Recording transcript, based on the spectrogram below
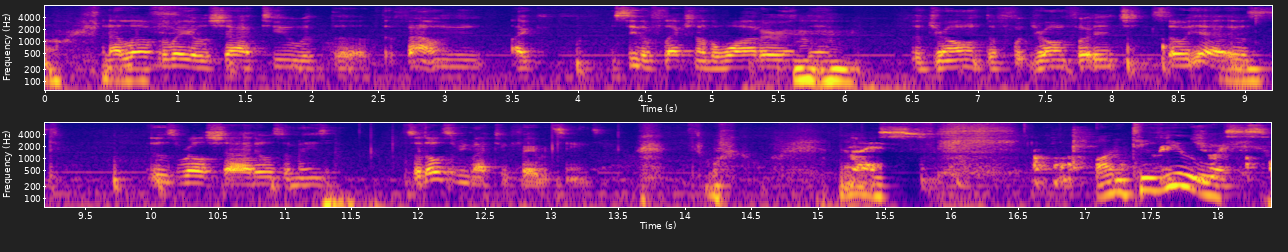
Oh, And I love the way it was shot too, with the the fountain, like you see the reflection of the water, and Mm-hmm. then the drone, the fo- drone footage. So yeah, it was it was well shot. It was amazing. So those would be my two favorite scenes. Nice. On to Great you. choices.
